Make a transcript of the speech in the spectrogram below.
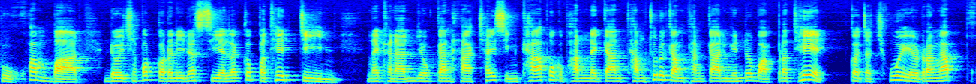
ถูกคว่ำบาตรโดยเฉพาะกรณีรัสเซียและก็ประเทศจีน ในขณะเดียวกันหากใช้สินค้าโภคภัณฑ์ในการทำธุรกรรมทางการเงินระหว่างประเทศ ก็จะช่วยระงับผ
